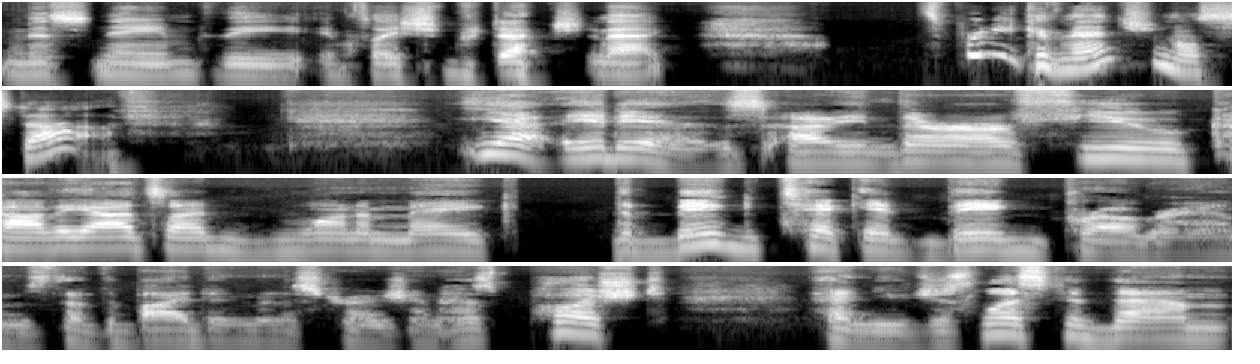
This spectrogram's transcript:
misnamed the Inflation Reduction Act, it's pretty conventional stuff. Yeah, it is. I mean, there are a few caveats I'd want to make the big ticket, big programs that the Biden administration has pushed, and you just listed them,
